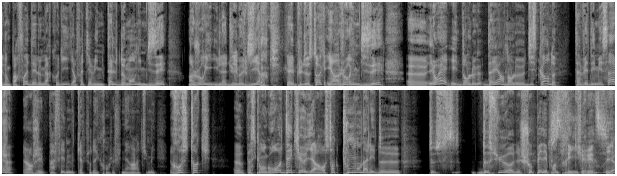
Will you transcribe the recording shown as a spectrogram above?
Et donc parfois, dès le mercredi, en fait, il y avait une telle demande. Il me disait, un jour, il, il a Il dû me plus de dire stock. il y avait plus de stock et un jour il me disait euh, et ouais et dans le d'ailleurs dans le Discord t'avais des messages alors j'ai pas fait de capture d'écran j'ai fait une erreur là-dessus mais restock euh, parce qu'en gros dès qu'il y a un restock tout le monde allait de, de- dessus euh, de choper des points de fidélité curieux de si Ouais.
